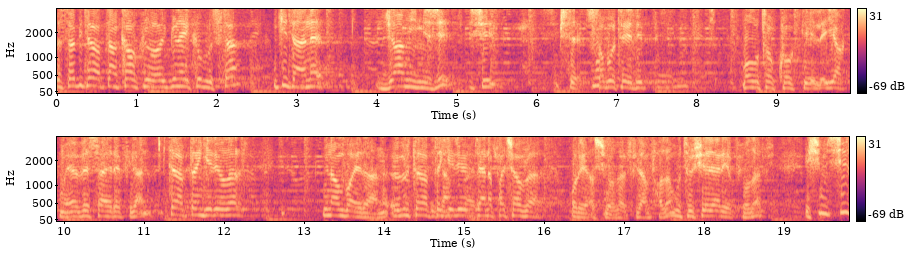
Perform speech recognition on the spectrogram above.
Mesela bir taraftan kalkıyorlar Güney Kıbrıs'ta iki tane camimizi işte sabote edip Molotov kokteyli yakmaya vesaire filan. Bir taraftan geliyorlar Yunan bayrağını, öbür tarafta geliyor bir tane paçavra oraya asıyorlar filan falan. Bu tür şeyler yapıyorlar. E şimdi siz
